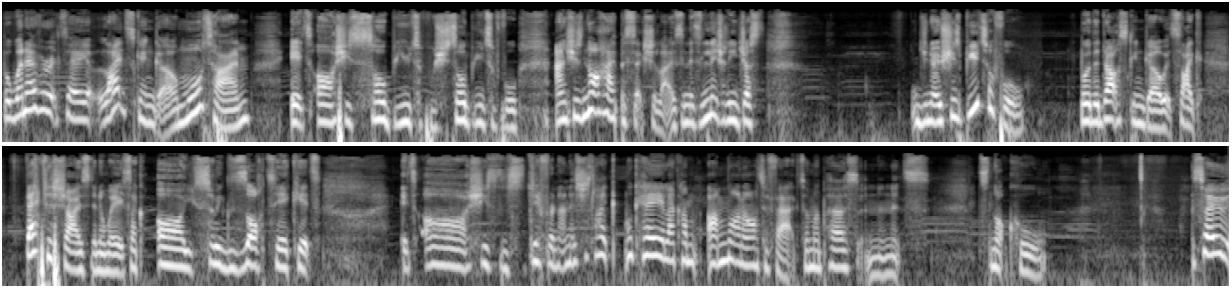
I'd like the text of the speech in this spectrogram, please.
But whenever it's a light skinned girl, more time, it's oh she's so beautiful, she's so beautiful, and she's not hypersexualized, and it's literally just you know she's beautiful. But with a dark skinned girl, it's like fetishized in a way. It's like, oh, you're so exotic. It's it's oh, she's just different, and it's just like, okay, like I'm I'm not an artifact. I'm a person, and it's it's not cool. So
